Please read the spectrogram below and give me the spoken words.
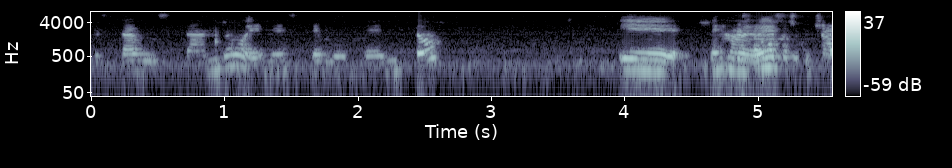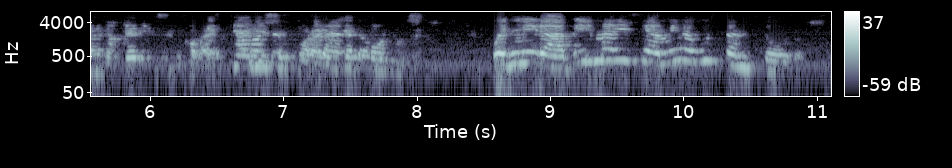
te está gustando en este momento. Eh, déjame Estamos ver. escuchando, ¿qué dicen por ahí? ¿Qué dicen por ahí? ¿Qué Pues mira, Vilma dice, a mí me gustan todos.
